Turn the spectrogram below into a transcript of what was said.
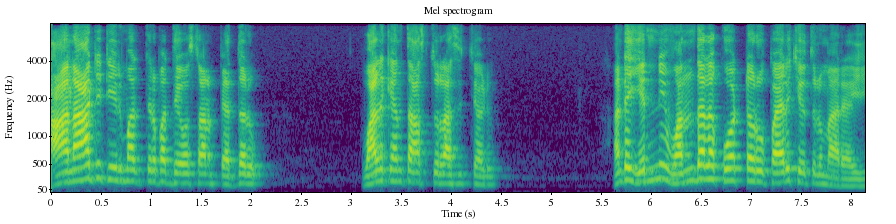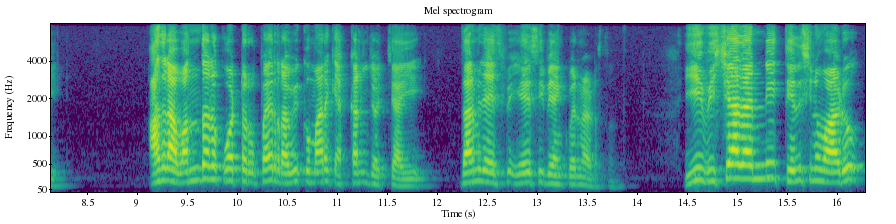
ఆనాటి తిరుమల తిరుపతి దేవస్థానం పెద్దలు వాళ్ళకి ఎంత ఆస్తులు రాసిచ్చాడు అంటే ఎన్ని వందల కోట్ల రూపాయలు చేతులు మారాయి. అసలు ఆ వందల కోట్ల రూపాయలు రవికుమార్కి ఎక్కడి నుంచి వచ్చాయి? దాని మీద ఏసీ ఏసీబీ ఎంక్వైరీ నడుస్తుంది. ఈ విషయాలన్నీ తెలిసినవాడు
